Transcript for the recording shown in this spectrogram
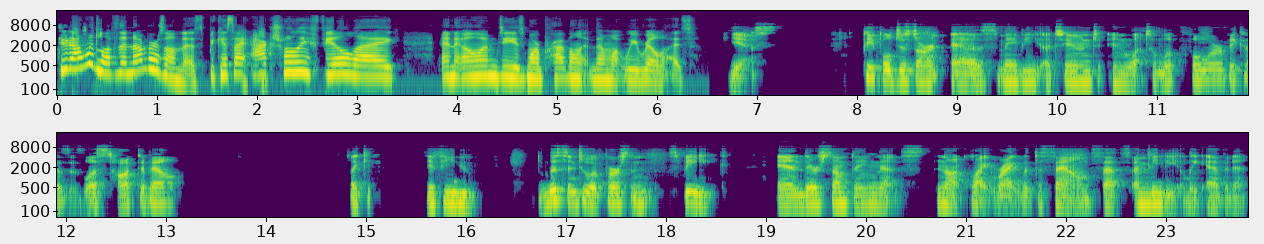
dude, I would love the numbers on this because I actually feel like an OMD is more prevalent than what we realize. Yes. People just aren't as maybe attuned in what to look for because it's less talked about. Like if you listen to a person speak and there's something that's not quite right with the sounds, that's immediately evident.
